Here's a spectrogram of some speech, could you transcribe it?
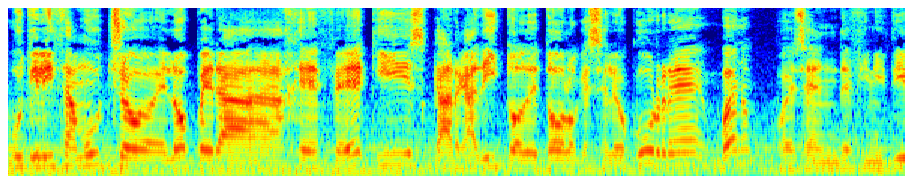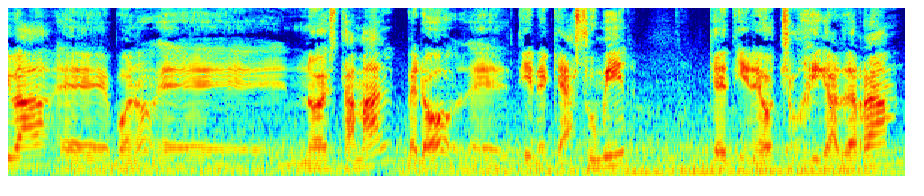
Utiliza mucho el Opera GFX, cargadito de todo lo que se le ocurre. Bueno, pues en definitiva, bueno, no está mal, pero eh, tiene que asumir que tiene 8 GB de RAM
